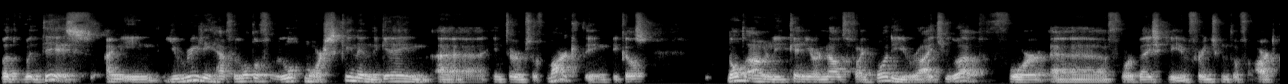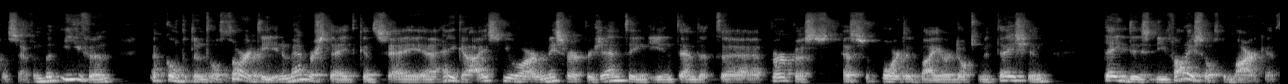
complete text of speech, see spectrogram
But with this, I mean, you really have a lot of a lot more skin in the game uh, in terms of marketing because not only can your notified body write you up for uh, for basically infringement of Article Seven, but even a competent authority in a member state can say, uh, hey guys, you are misrepresenting the intended uh, purpose as supported by your documentation. Take this device off the market.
